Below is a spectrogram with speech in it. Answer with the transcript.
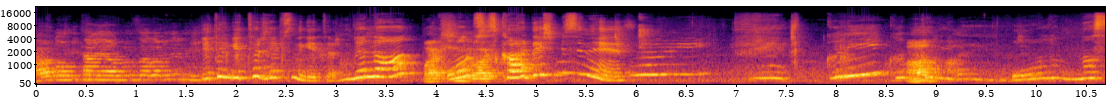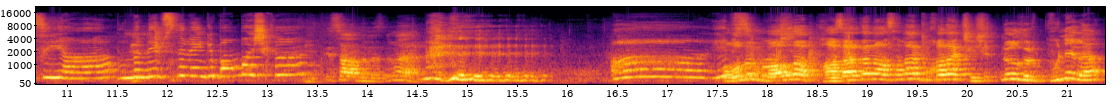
Pardon bir tane yavrunuzu alabilir miyim? getir getir hepsini getir. Bu ne lan? Bak şimdi Oğlum bak. siz kardeş misiniz? Gri. Al. Oğlum nasıl ya? Bunların hepsinin rengi bambaşka. Bitti sandınız değil mi? Aa, hepsi Oğlum var. valla pazardan alsalar bu kadar çeşitli olur. Bu ne lan?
